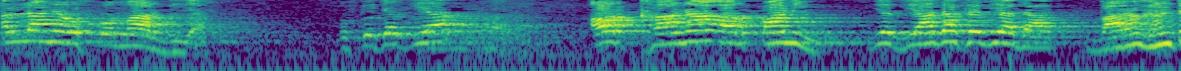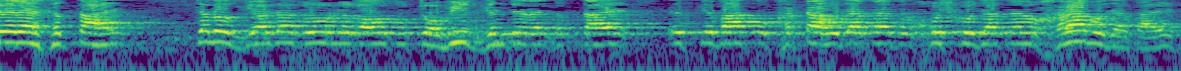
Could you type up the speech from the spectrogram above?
اللہ نے اس کو مار دیا۔ اس کو جب کیا؟ اور کھانا اور پانی یہ زیادہ سے زیادہ بارہ گھنٹے رہ سکتا ہے۔ چلو زیادہ زور لگاؤ تو چوبیس گھنٹے رہ سکتا ہے، اس کے بعد تو کھٹا ہو جاتا ہے، پھر خشک ہو جاتا ہے اور خراب ہو جاتا ہے،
